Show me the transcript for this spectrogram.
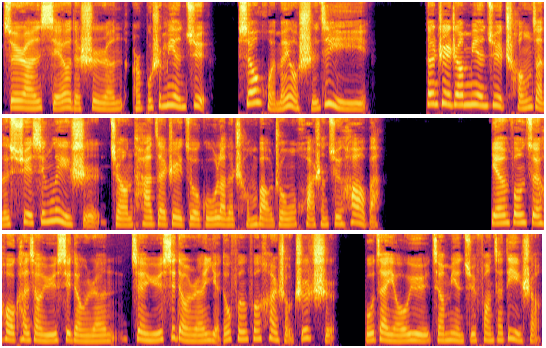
虽然邪恶的是人，而不是面具，销毁没有实际意义，但这张面具承载的血腥历史，就让他在这座古老的城堡中画上句号吧。严峰最后看向于西等人，见于西等人也都纷纷颔首支持，不再犹豫，将面具放在地上，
